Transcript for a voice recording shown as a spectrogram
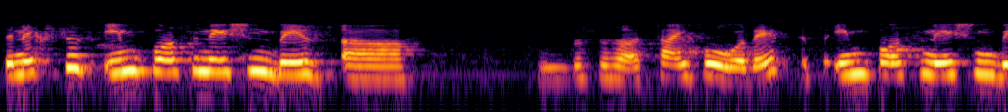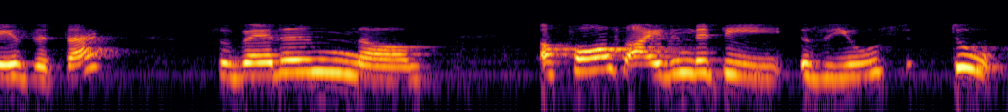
The next is impersonation based, uh, this is a typo over there, it's impersonation based attacks. So wherein uh, a false identity is used to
